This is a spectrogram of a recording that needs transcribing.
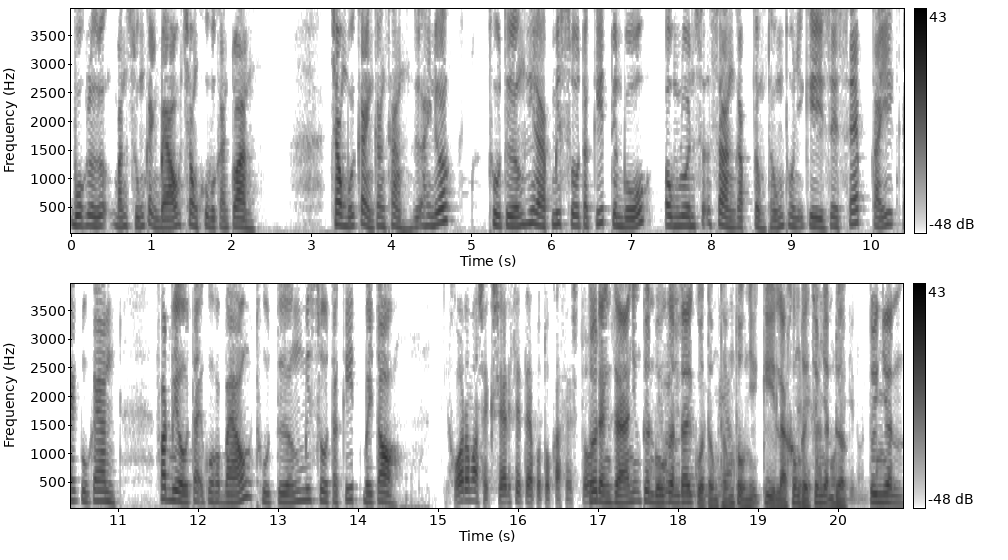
buộc lực lượng bắn súng cảnh báo trong khu vực an toàn. Trong bối cảnh căng thẳng giữa hai nước, Thủ tướng Hy Lạp Mitsotakis tuyên bố ông luôn sẵn sàng gặp Tổng thống Thổ Nhĩ Kỳ Recep Tayyip Erdogan. Phát biểu tại cuộc họp báo, Thủ tướng Mitsotakis bày tỏ. Tôi đánh giá những tuyên bố gần đây của Tổng thống Thổ Nhĩ Kỳ là không thể chấp nhận được. Tuy nhiên,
